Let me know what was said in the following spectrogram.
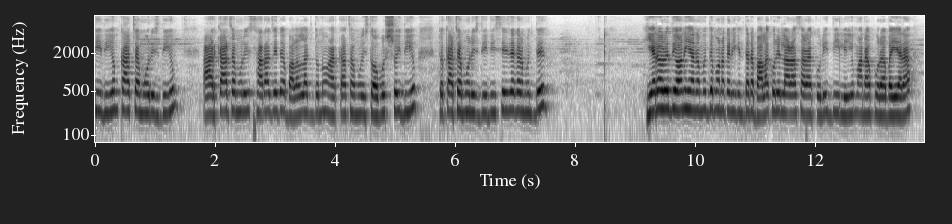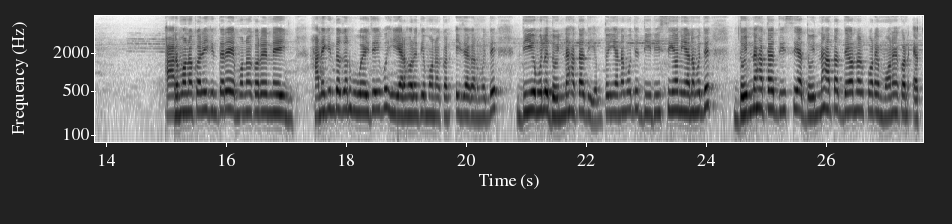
দিয়ে দিম কাঁচা মরিচ দিম। আর কাঁচামরিচ ছাড়া যেটা ভালো লাগতো না, আর কাঁচামরিচ তো অবশ্যই দিম। তো কাঁচামরিচ দিয়ে দিছি এই জায়গার মধ্যে। হিয়ারা দিয়ে অনিয়ার মধ্যে মনে করি কিন্তু তারা বালা করে লাড়াচাড়া করি, দিলেই মারা পোড়া বাইয়ারা আর মনে করে কিন্তু রে মনে করেন এই হানে কিন্তু যখন হুয়াই যাইব, হিয়ার হরে দিয়ে মনে করেন এই জায়গার মধ্যে দিয়ে মূলে দৈন্যা হাতা দিম তো ইয়ানের মধ্যে দি দিছি ইয়ানের মধ্যে দৈন্যা হাতা দিছি, আর দৈন্যা হাতা দেওয়ানোর পরে মনে করেন এত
